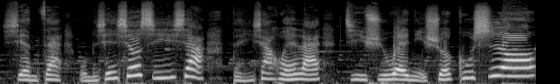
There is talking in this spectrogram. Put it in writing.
现在我们先休息一下，等一下回来继续为你说故事哦。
